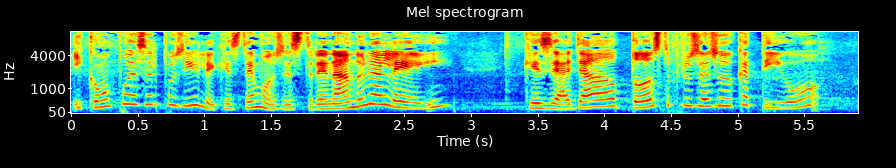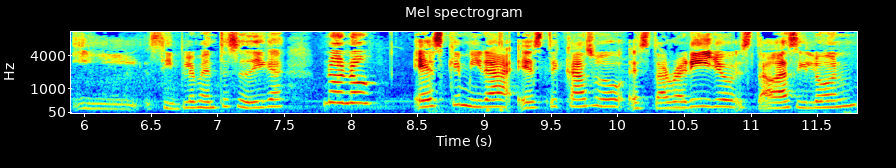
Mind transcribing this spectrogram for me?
¿Y cómo puede ser posible que estemos estrenando una ley que se haya dado todo este proceso educativo y simplemente se diga, no, no, es que mira, este caso está rarillo, está vacilón,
